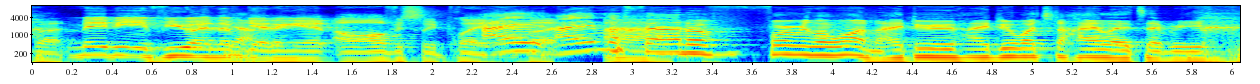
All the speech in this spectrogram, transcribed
But- maybe if you end up Yeah. getting it, I'll obviously play it. I, but, I am a uh, fan of Formula One. I do I do watch the highlights every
